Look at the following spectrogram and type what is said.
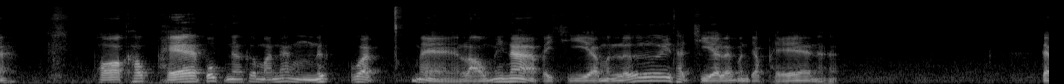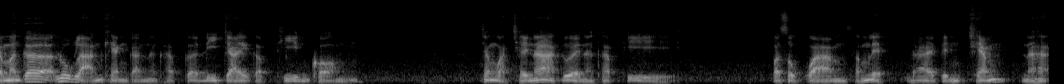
นะ พอเขาแพ้ปุ๊บนะก็มานั่งนึกว่าแหมเราไม่น่าไปเชียร์มันเลย ถ้าเชียร์แล้วมันจะแพ้นะฮะแต่มันก็ลูกหลานแข่งกันนะครับ ก็ดีใจกับทีมของจังหวัดชัยนาทด้วยนะครับ ที่ประสบความสำเร็จได้เป็นแชมป์นะฮะ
